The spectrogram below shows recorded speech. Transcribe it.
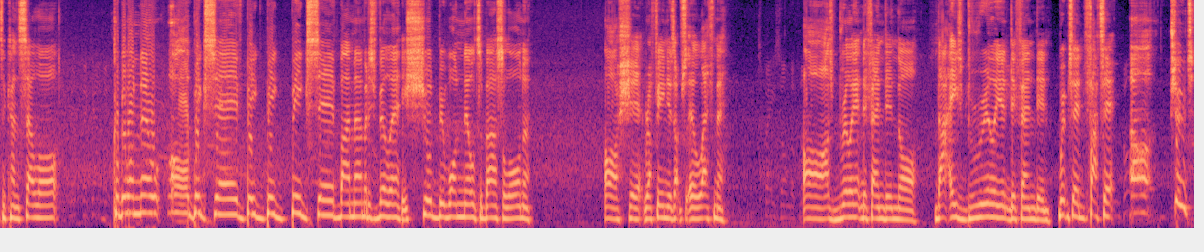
to Cancelo. Could be 1-0. Oh, big save. Big, big, big save by Mamardashvili. It should be 1-0 to Barcelona. Oh, shit. Raphinha's absolutely left me. Oh, that's brilliant defending, though. That is brilliant defending. Whips in. Fati. Oh, Shoot!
